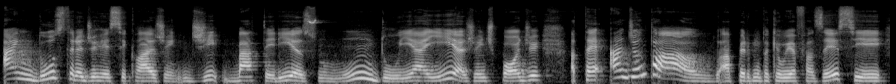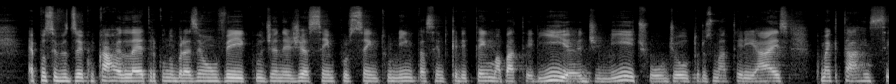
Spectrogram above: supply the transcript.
a indústria de reciclagem de baterias no mundo? E aí a gente pode até adiantar a pergunta que eu ia fazer: se é possível dizer que o carro elétrico no Brasil é um veículo de energia 100% limpa, sendo que ele tem uma bateria de lítio ou de outros materiais. Como é que está a reciclagem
